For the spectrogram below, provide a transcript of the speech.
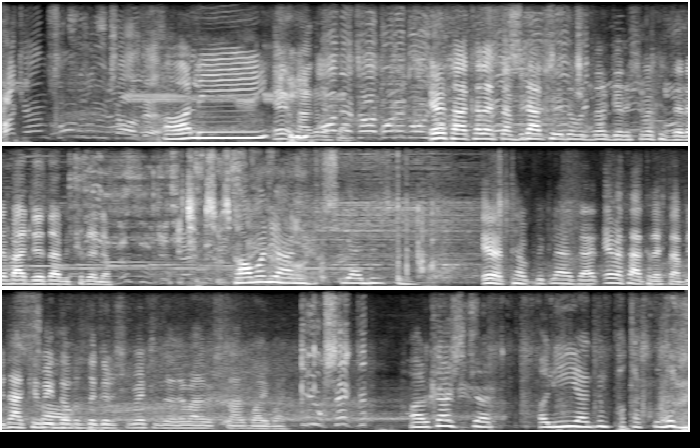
Hakem son düdüğü çaldı. Ali. Evet arkadaşlar. Evet arkadaşlar bir dahaki videomuzda görüşmek üzere. Bence de bitirelim. Tamam Ali yani. Evet tebrikler Zen. Evet arkadaşlar bir dahaki Sağ ol. videomuzda görüşmek üzere. Arkadaşlar bay bay. Yüksek bir Arkadaşlar Ali'yi yendim patakladım.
